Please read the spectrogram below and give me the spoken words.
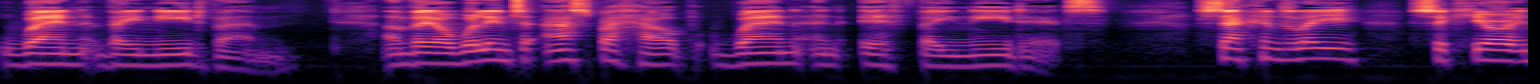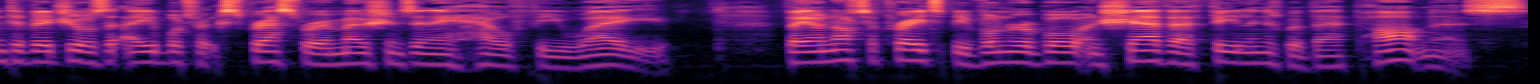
when they need them, and they are willing to ask for help when and if they need it. Secondly, secure individuals are able to express their emotions in a healthy way. They are not afraid to be vulnerable and share their feelings with their partners.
